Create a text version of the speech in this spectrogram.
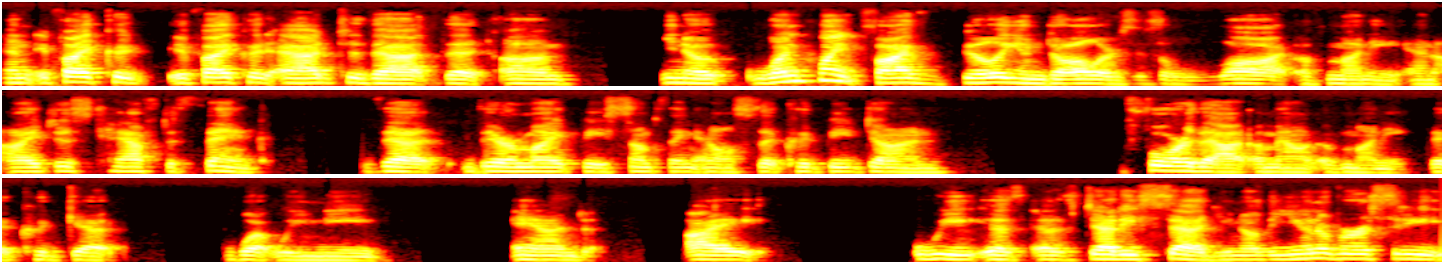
And if I could, if I could add to that, that um, you know, 1.5 billion dollars is a lot of money, and I just have to think that there might be something else that could be done for that amount of money that could get what we need. And I, we, as, as Detty said, you know, the university,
